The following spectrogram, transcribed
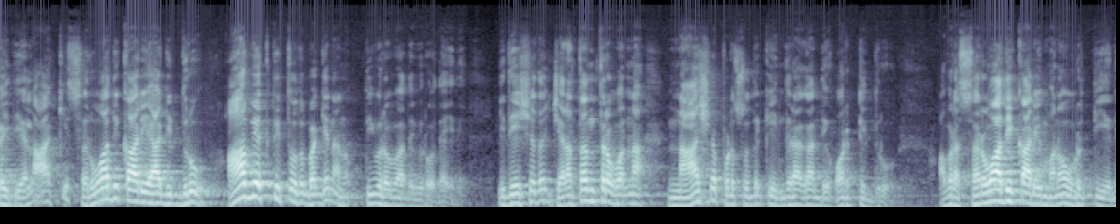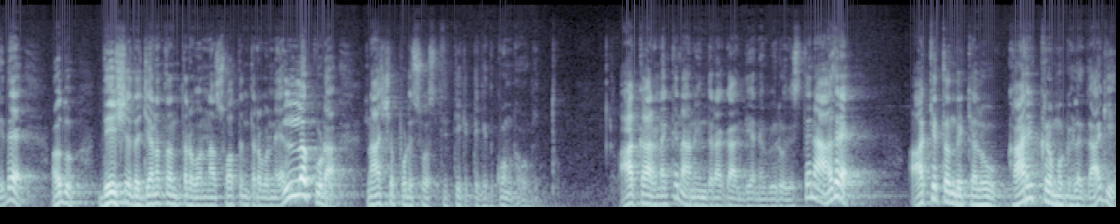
ಇದೆಯಲ್ಲ, ಆಕೆ ಸರ್ವಾಧಿಕಾರಿಯಾಗಿದ್ದರೂ ಆ ವ್ಯಕ್ತಿತ್ವದ ಬಗ್ಗೆ ನಾನು ತೀವ್ರವಾದ ವಿರೋಧ ಇದೆ. ಈ ದೇಶದ ಜನತಂತ್ರವನ್ನು ನಾಶಪಡಿಸೋದಕ್ಕೆ ಇಂದಿರಾ ಗಾಂಧಿ ಹೊರಟಿದ್ದರು ಅವರ ಸರ್ವಾಧಿಕಾರಿ ಮನೋವೃತ್ತಿ ಏನಿದೆ, ಅದು ದೇಶದ ಜನತಂತ್ರವನ್ನು, ಸ್ವಾತಂತ್ರ್ಯವನ್ನು ಎಲ್ಲ ಕೂಡ ನಾಶಪಡಿಸುವ ಸ್ಥಿತಿಗೆ ತೆಗೆದುಕೊಂಡು ಹೋಗಿತ್ತು. ಆ ಕಾರಣಕ್ಕೆ ನಾನು ಇಂದಿರಾ ಗಾಂಧಿಯನ್ನು ವಿರೋಧಿಸ್ತೇನೆ. ಆದರೆ ಆಕೆ ತಂದ ಕೆಲವು ಕಾರ್ಯಕ್ರಮಗಳಿಗಾಗಿ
